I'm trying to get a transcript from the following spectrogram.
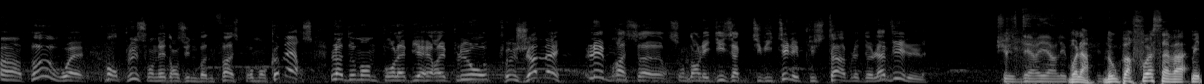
un peu, ouais. En plus, on est dans une bonne phase pour mon commerce. La demande pour la bière est plus haute que jamais. Les brasseurs sont dans les dix activités les plus stables de la ville. Juste derrière les voilà, donc parfois ça va, mais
